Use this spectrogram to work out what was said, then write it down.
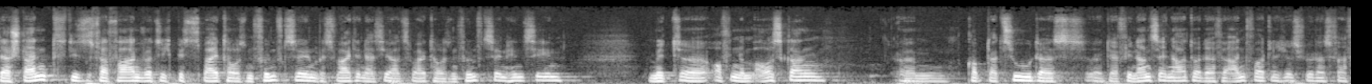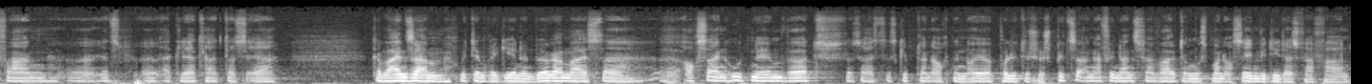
der Stand. Dieses Verfahren wird sich bis 2015, bis weit in das Jahr 2015 hinziehen, mit äh, offenem Ausgang. Ähm, kommt dazu, dass äh, der Finanzsenator, der verantwortlich ist für das Verfahren, jetzt erklärt hat, dass er gemeinsam mit dem regierenden Bürgermeister äh, auch seinen Hut nehmen wird. Das heißt, es gibt dann auch eine neue politische Spitze an der Finanzverwaltung. Muss man auch sehen, wie die das Verfahren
